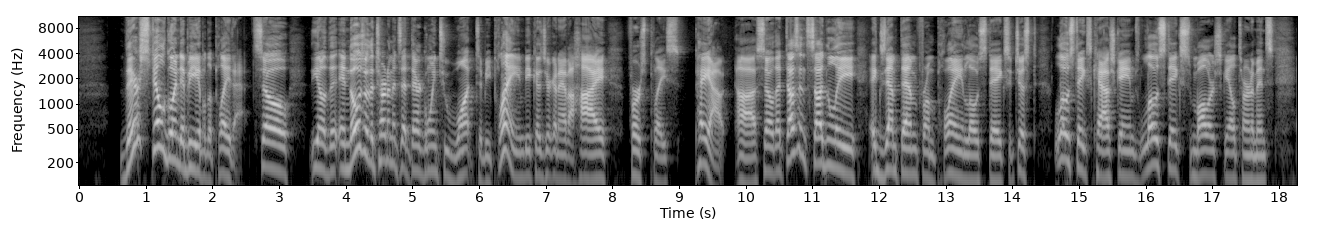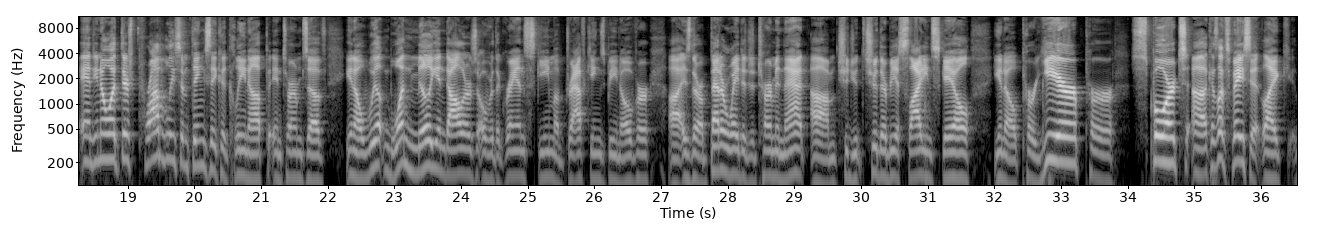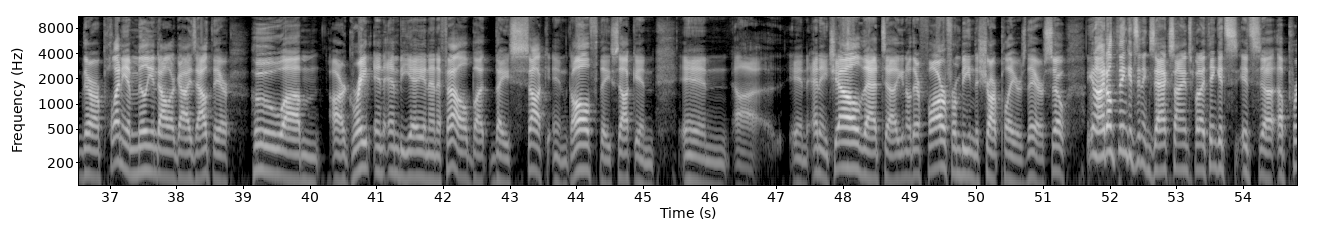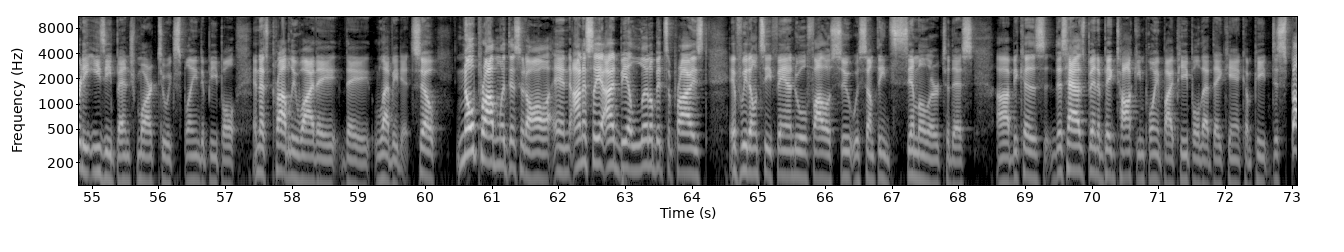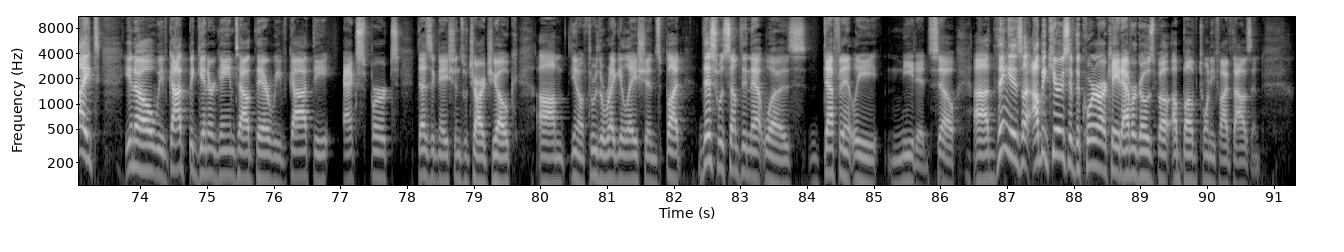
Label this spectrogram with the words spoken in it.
they're still going to be able to play that. So, you know, the, and those are the tournaments that they're going to want to be playing because you're going to have a high first place payout. Uh, so that doesn't suddenly exempt them from playing low stakes. It just low stakes cash games, low stakes smaller scale tournaments. And you know what? There's probably some things they could clean up in terms of, you know, $1 million over the grand scheme of DraftKings being over. Uh, is there a better way to determine that? Um, should you should there be a sliding scale, you know, per year, per sport? Because uh, let's face it, like there are plenty of million dollar guys out there who um, are great in NBA and NFL, but they suck in golf. They suck in in uh, in NHL. That uh, you know they're far from being the sharp players there. So you know I don't think it's an exact science, but I think it's it's a, a pretty easy benchmark to explain to people, and that's probably why they they levied it. So. No problem with this at all. And honestly, I'd be a little bit surprised if we don't see FanDuel follow suit with something similar to this uh, because this has been a big talking point by people that they can't compete, despite, you know, we've got beginner games out there, we've got the expert designations, which are a joke, um, you know, through the regulations, but this was something that was definitely needed. So uh, the thing is, uh, I'll be curious if the quarter arcade ever goes above twenty five thousand,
